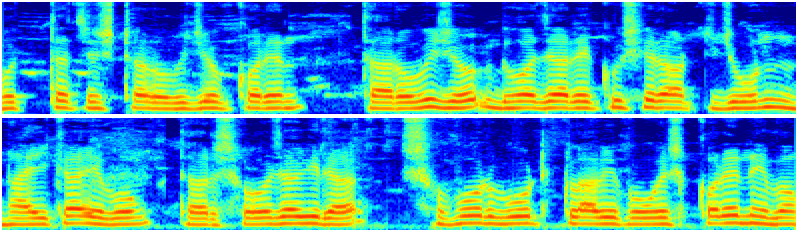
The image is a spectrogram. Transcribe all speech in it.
হত্যা চেষ্টার অভিযোগ করেন। তার অভিযোগ দু হাজার একুশের আট জুন নায়িকা এবং তার সহযোগীরা সফর বোট ক্লাবে প্রবেশ করেন এবং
